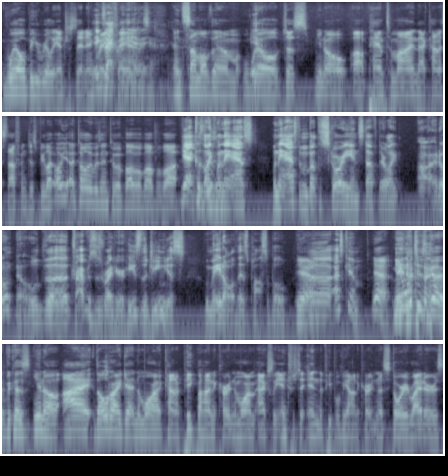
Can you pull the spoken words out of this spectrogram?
will be really interested and great Exactly, fans, yeah, yeah. and some of them will just you know uh, pantomime that kind of stuff and just be like, oh yeah, I totally was into it. Blah blah blah blah blah. Yeah, because like when they asked when they asked them about the story and stuff, they're like, I don't know. The Travis is right here. He's the genius who made all this possible. Yeah. uh, ask him. Yeah, I mean, Yeah. which is good because you know, I the older I get, and the more I kind of peek behind the curtain, the more I'm actually interested in the people beyond the curtain, the story writers,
